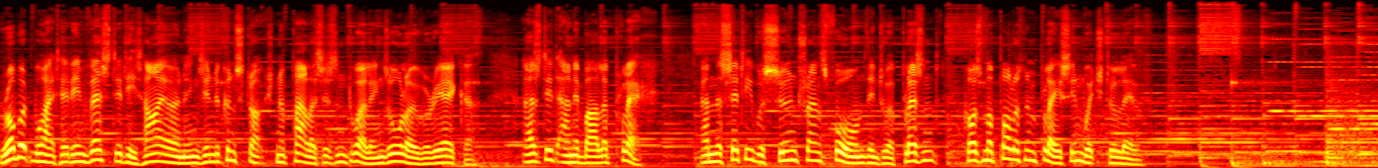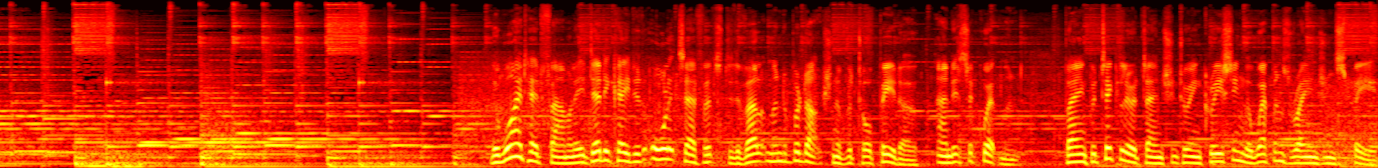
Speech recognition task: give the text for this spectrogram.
Robert Whitehead invested his high earnings into construction of palaces and dwellings all over Rijeka, as did Annibale Plech, and the city was soon transformed into a pleasant, cosmopolitan place in which to live. The Whitehead family dedicated all its efforts to development and production of the torpedo and its equipment, paying particular attention to increasing the weapon's range and speed.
